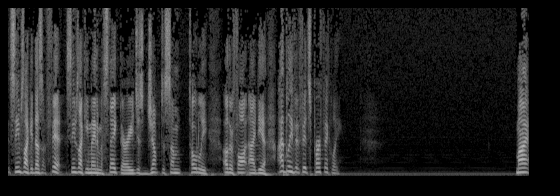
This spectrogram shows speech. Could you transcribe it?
It seems like it doesn't fit. It seems like he made a mistake there. He just jumped to some totally other thought idea. I believe it fits perfectly. My,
